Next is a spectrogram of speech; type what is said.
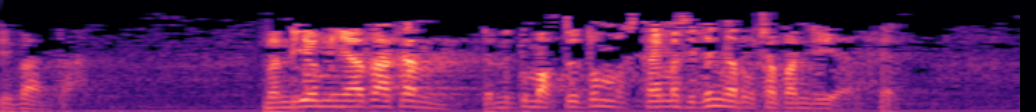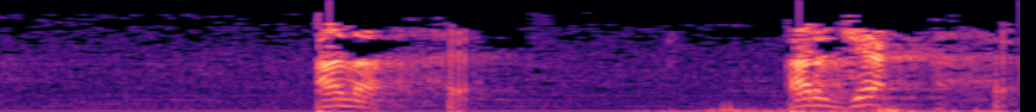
dibantah. Dan dia menyatakan, dan itu waktu itu saya masih dengar ucapan dia. Ya. Ana ya. arja ya.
